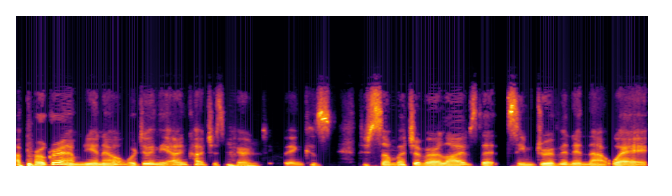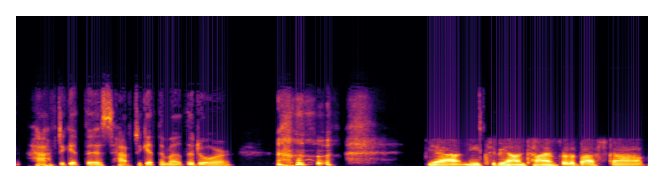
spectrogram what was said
a program you know? We're doing the unconscious mm-hmm. parenting thing because there's so much of our lives that seem driven in that way. Have to get this have to get them out the door. Yeah need to be on time for the bus stop.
